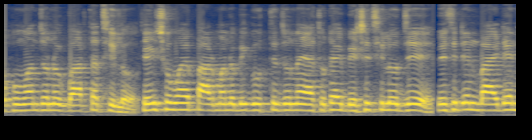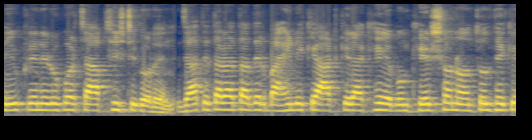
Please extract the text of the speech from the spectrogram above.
অপমানজনক বার্তা ছিল। সেই সময় পারমাণবিক উত্তেজনা এতটাই বেশি ছিল যে প্রেসিডেন্ট বাইডেন ইউক্রেনের উপর চাপ সৃষ্টি করেন, যাতে তারা তাদের বাহিনীকে আটকে রাখে এবং খেরসন অঞ্চল থেকে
